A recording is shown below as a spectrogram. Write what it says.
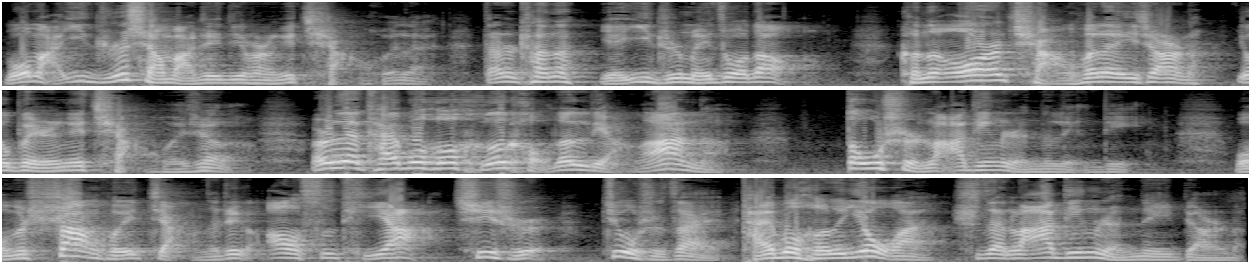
罗马一直想把这地方给抢回来，但是他呢也一直没做到。可能偶尔抢回来一下呢，又被人给抢回去了。而在台伯河河口的两岸呢，都是拉丁人的领地。我们上回讲的这个奥斯提亚，其实就是在台伯河的右岸，是在拉丁人那一边的。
